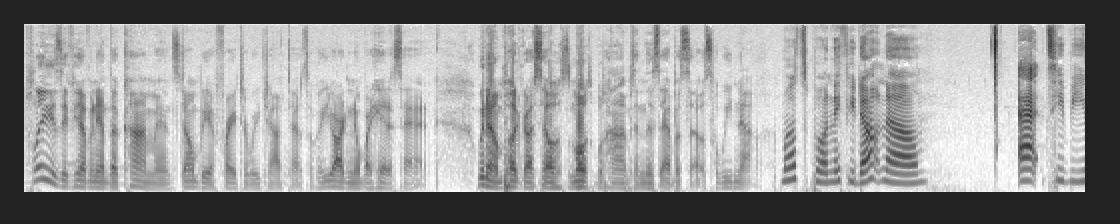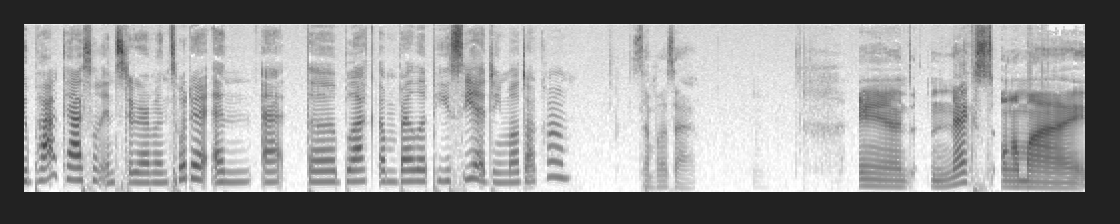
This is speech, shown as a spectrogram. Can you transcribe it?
Please, if you have any other comments, don't be afraid to reach out to us. Okay, you already know where to hit us at. We done plugged ourselves multiple times in this episode, so we know. Multiple. And if you don't know, at TBU Podcast on Instagram and Twitter, and at the Black Umbrella PC at gmail.com. Simple as that. And next on my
